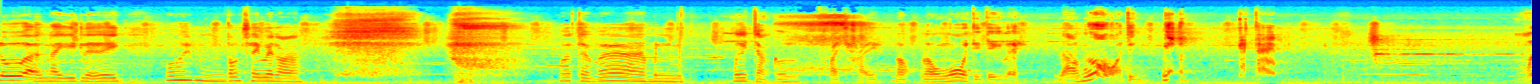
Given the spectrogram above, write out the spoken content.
รู้อะไรเลยโอ้ยมันต้องใช้เวลาว่าแต่ว่ามันมืดจังเออไฟฉายเราเราโง่จริงๆเลย เราโง่จริงเนี่ยแมว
